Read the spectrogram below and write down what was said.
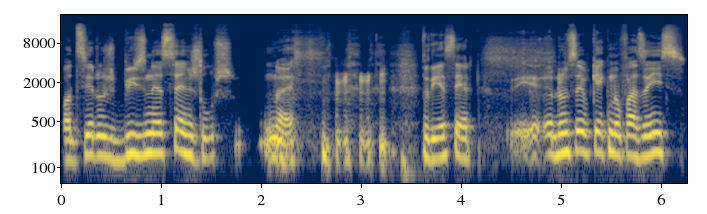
Pode ser os Business Ângelos, não é? Podia ser. Eu não sei porque é que não fazem isso.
